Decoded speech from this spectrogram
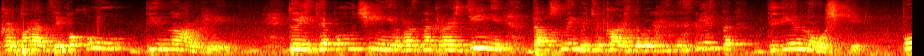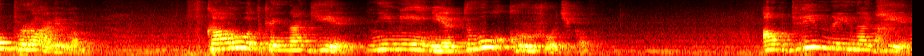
корпорации ВХУ бинарный. То есть для получения вознаграждений должны быть у каждого бизнес-места две ножки по правилам. В короткой ноге не менее двух кружочков, а в длинной ноге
